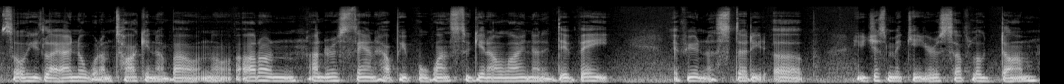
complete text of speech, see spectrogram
So he's like, "I know what I'm talking about." No, I don't understand how people wants to get online and debate if you're not studied up. You're just making yourself look dumb.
